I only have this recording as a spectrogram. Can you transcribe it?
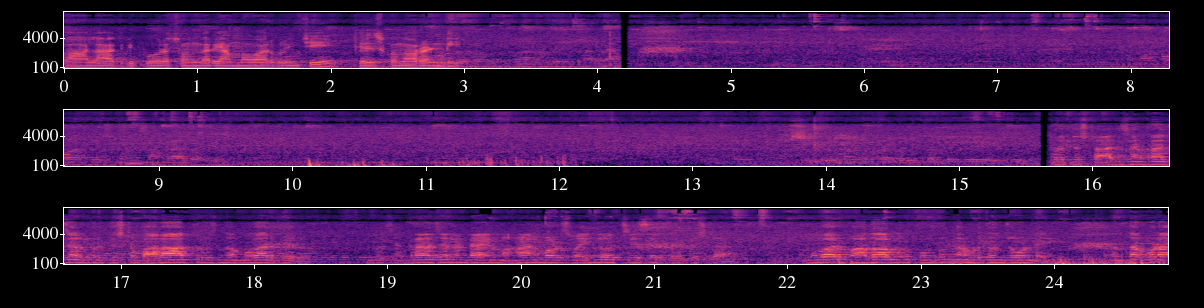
బాలా త్రిపుర సుందరి అమ్మవారి గురించి తెలుసుకుందాం రండి ప్రతిష్ట ఆది శంకరాచార్య ప్రతిష్ట బాలాతృష్ణ అమ్మవారి పేరు. ఇంకా శంకరాచార్య అంటే ఆయన మహానుభావుడు స్వయంగా వచ్చేసారు చేశారు ప్రతిష్ట అమ్మవారి పాదాల ముందు కుంకుమ కనబడుతుంది చూడండి. ఇదంతా కూడా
